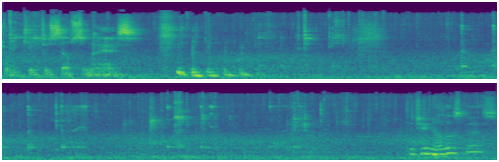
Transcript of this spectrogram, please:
Jodie kicked herself some ass. Did you know those guys?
